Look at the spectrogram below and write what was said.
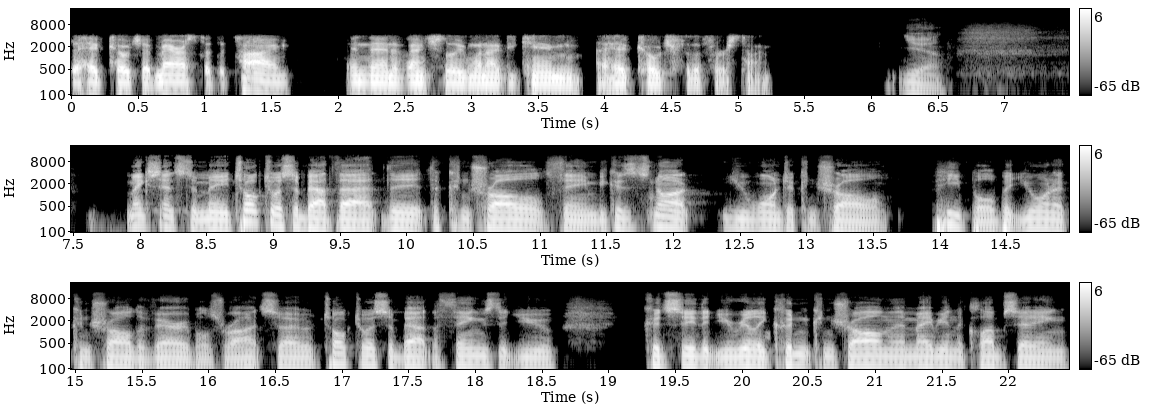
the head coach at Marist at the time, and then eventually when I became a head coach for the first time. Yeah. Makes sense to me. Talk to us about that, the the control thing, because it's not you want to control people, but you want to control the variables, right? So talk to us about the things that you could see that you really couldn't control, and then maybe in the club setting,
